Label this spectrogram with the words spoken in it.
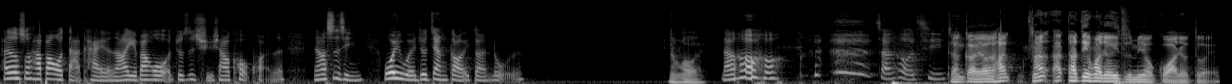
他就说他帮我打开了，然后也帮我就是取消扣款了，然后事情我以为就这样告一段落了，然后欸。然后 喘口气，张告要他他他他电话就一直没有挂就对了，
